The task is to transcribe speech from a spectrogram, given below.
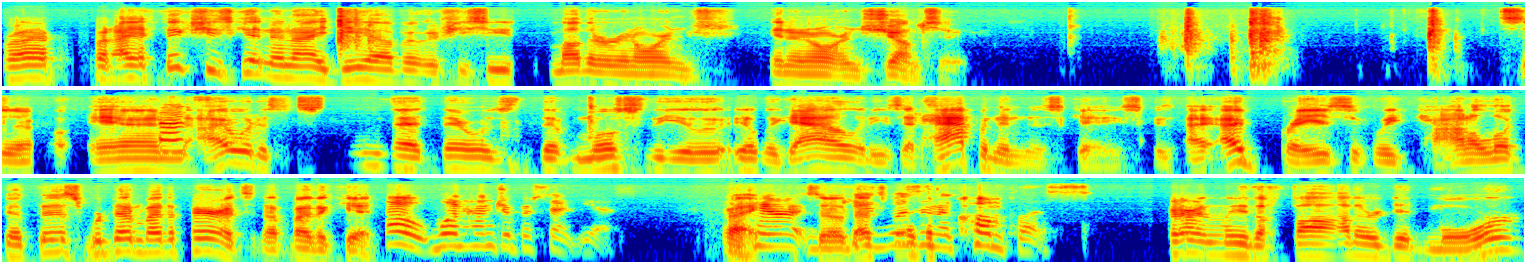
Right, but I think she's getting an idea of it if she sees mother in orange in an orange jumpsuit. So, and That's- I would assume that there was that most of the Ill- illegalities that happened in this case, because I, I basically kind of looked at this, were done by the parents, not by the kid. Oh, 100% yes. Right. Parent, so that's was an accomplice. apparently the father did more.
